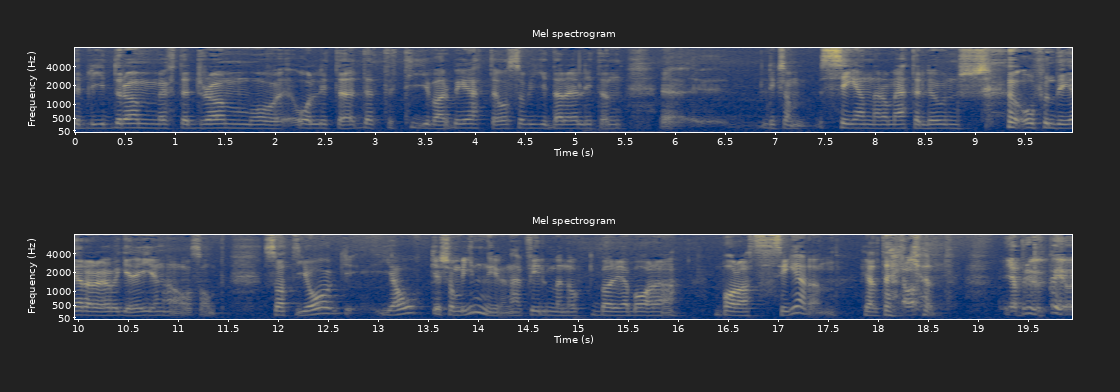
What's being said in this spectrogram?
det blir dröm efter dröm och, och lite detektivarbete och så vidare. En liten eh, liksom scen när de äter lunch och funderar över grejerna och sånt. Så att jag, jag åker som in i den här filmen och börjar bara, bara se den helt enkelt. Jag brukar ju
